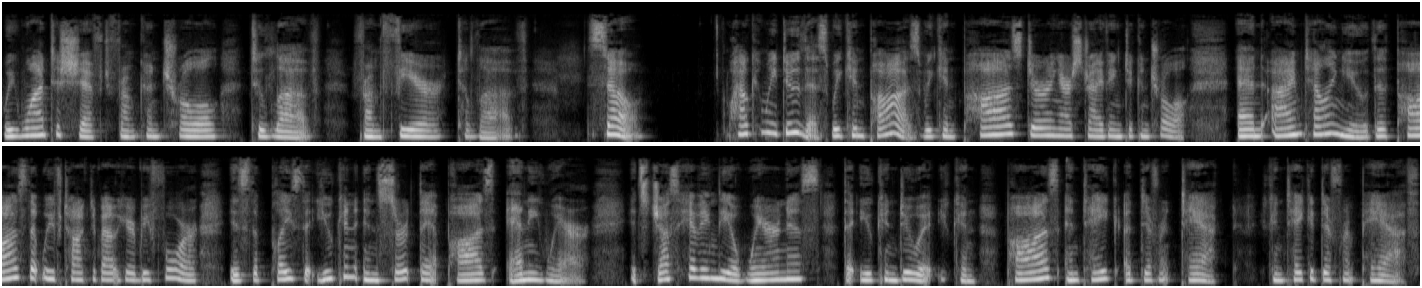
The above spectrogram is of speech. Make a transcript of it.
We want to shift from control to love, from fear to love. So how can we do this? We can pause. We can pause during our striving to control. And I'm telling you, the pause that we've talked about here before is the place that you can insert that pause anywhere. It's just having the awareness that you can do it. You can pause and take a different tack. You can take a different path.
